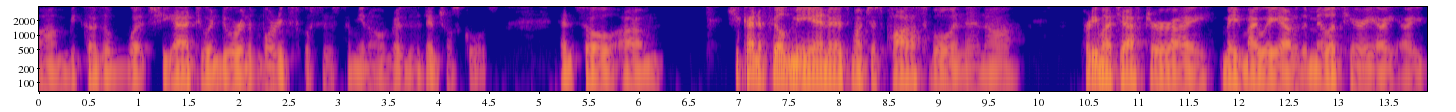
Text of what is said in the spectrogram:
um, because of what she had to endure in the boarding school system, you know, residential schools. And so um, she kind of filled me in as much as possible. And then uh, pretty much after I made my way out of the military, I, I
